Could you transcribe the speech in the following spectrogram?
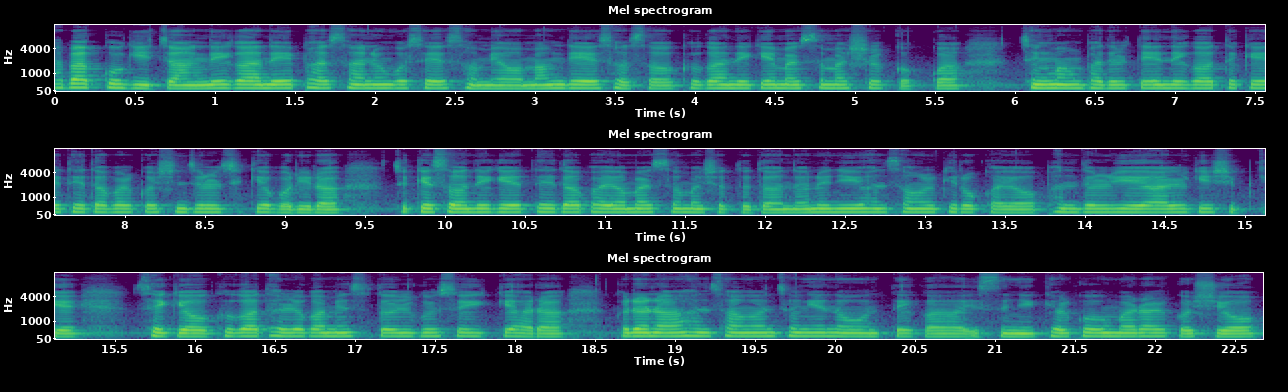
하박국 2장 내가 내 밭 사는 곳에 서며 망대에 서서 그가 내게 말씀하실 것과 책망 받을 때 내가 어떻게 대답할 것인지를 지켜보리라. 주께서 내게 대답하여 말씀하셨도다. 너는 이 환상을 기록하여 판들 위에 알기 쉽게 새겨 그가 달려가면서도 읽을 수 있게 하라. 그러나 환상은 정해 놓은 때가 있으니 결코 말할 것이요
